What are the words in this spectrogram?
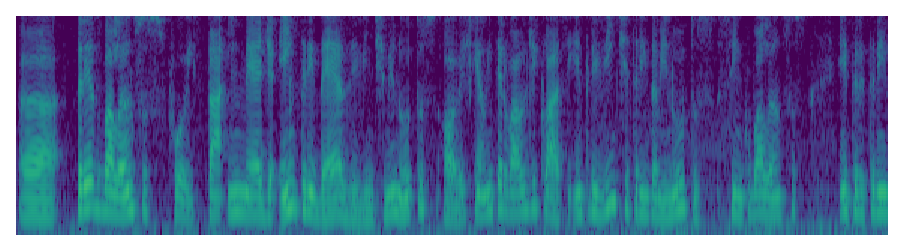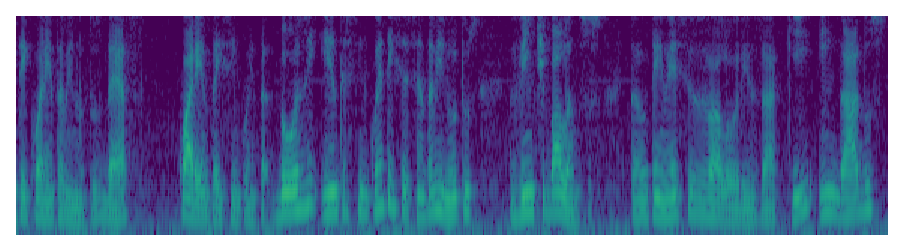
uh, três balanços foi, está em média entre 10 e 20 minutos, ó, veja que é um intervalo de classe, entre 20 e 30 minutos, 5 balanços, entre 30 e 40 minutos, 10, 40 e 50, 12, entre 50 e 60 minutos, 20 balanços. Então eu tenho esses valores aqui em dados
